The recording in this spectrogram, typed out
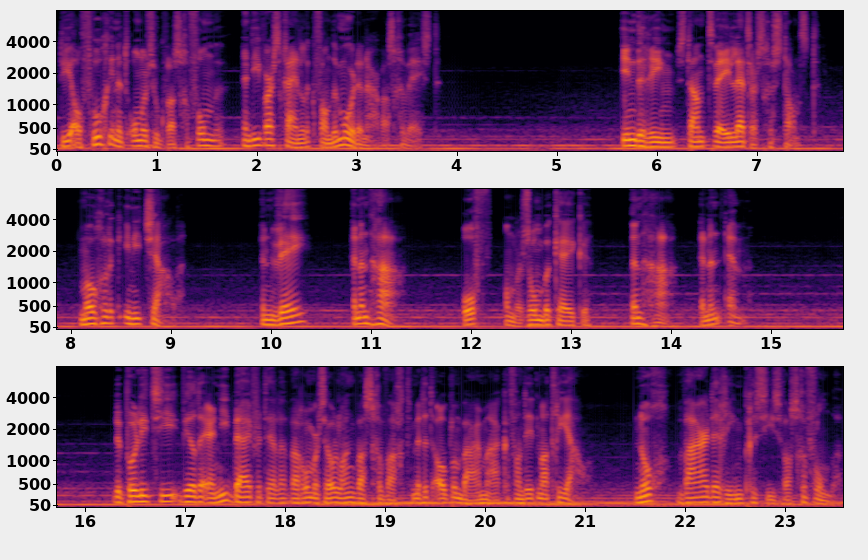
die al vroeg in het onderzoek was gevonden en die waarschijnlijk van de moordenaar was geweest. In de riem staan twee letters gestanst, mogelijk initialen: een W en een H, of andersom bekeken, een H en een M. De politie wilde er niet bij vertellen waarom er zo lang was gewacht met het openbaar maken van dit materiaal, noch waar de riem precies was gevonden.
